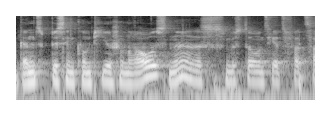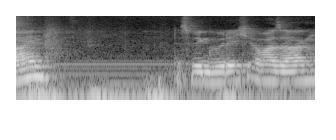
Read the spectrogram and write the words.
Ein ganz bisschen kommt hier schon raus, ne? Das müsst ihr uns jetzt verzeihen. Deswegen würde ich aber sagen,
